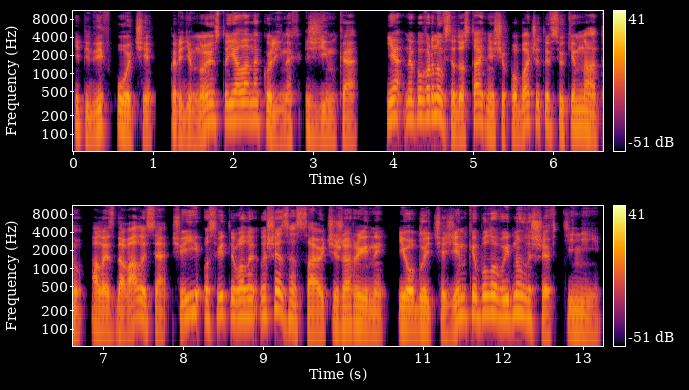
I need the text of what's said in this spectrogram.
і підвів очі. Переді мною стояла на колінах жінка. Я не повернувся достатньо, щоб побачити всю кімнату, але здавалося, що її освітлювали лише згасаючі жарини, і обличчя жінки було видно лише в тіні.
